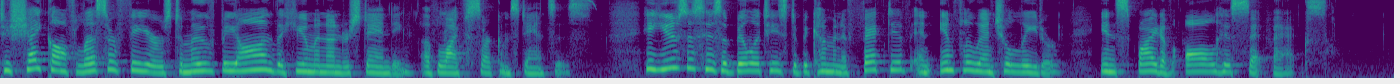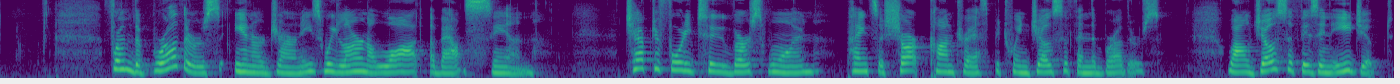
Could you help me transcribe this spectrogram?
to shake off lesser fears to move beyond the human understanding of life's circumstances. He uses his abilities to become an effective and influential leader in spite of all his setbacks. From the brothers' inner journeys, we learn a lot about sin. Chapter 42, verse 1, paints a sharp contrast between Joseph and the brothers. While Joseph is in Egypt,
